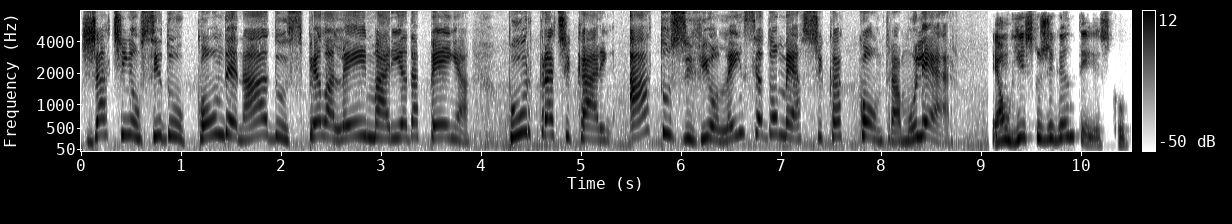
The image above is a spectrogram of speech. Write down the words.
já tinham sido condenados pela Lei Maria da Penha por praticarem atos de violência doméstica contra a mulher é um risco gigantesco,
